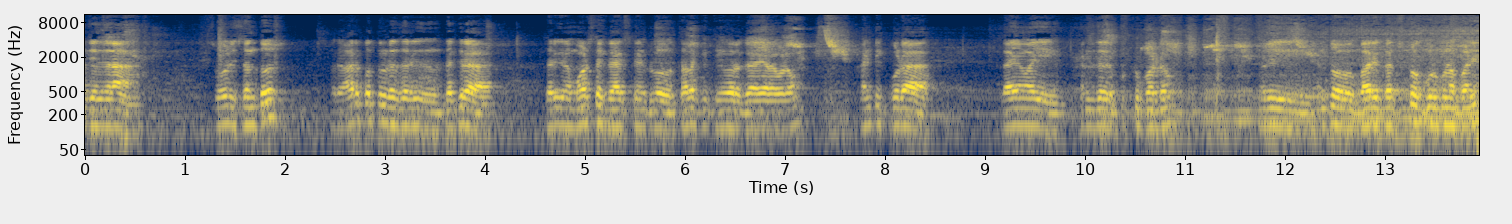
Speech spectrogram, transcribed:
గ్రామానికి చెందిన సోడి సంతోష్ మరి ఆరుకొత్తూడ జరిగిన దగ్గర జరిగిన మోటార్ సైకిల్ యాక్సిడెంట్లో తలకి తీవ్ర గాయాలవడం కంటికి కూడా గాయమై కంటి దగ్గర పుట్టుపడడం మరి ఎంతో భారీ ఖర్చుతో కూడుకున్న పని.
